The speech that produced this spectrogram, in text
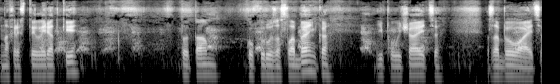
нахрестили рядки, то там кукуруза слабенька і виходить забивається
